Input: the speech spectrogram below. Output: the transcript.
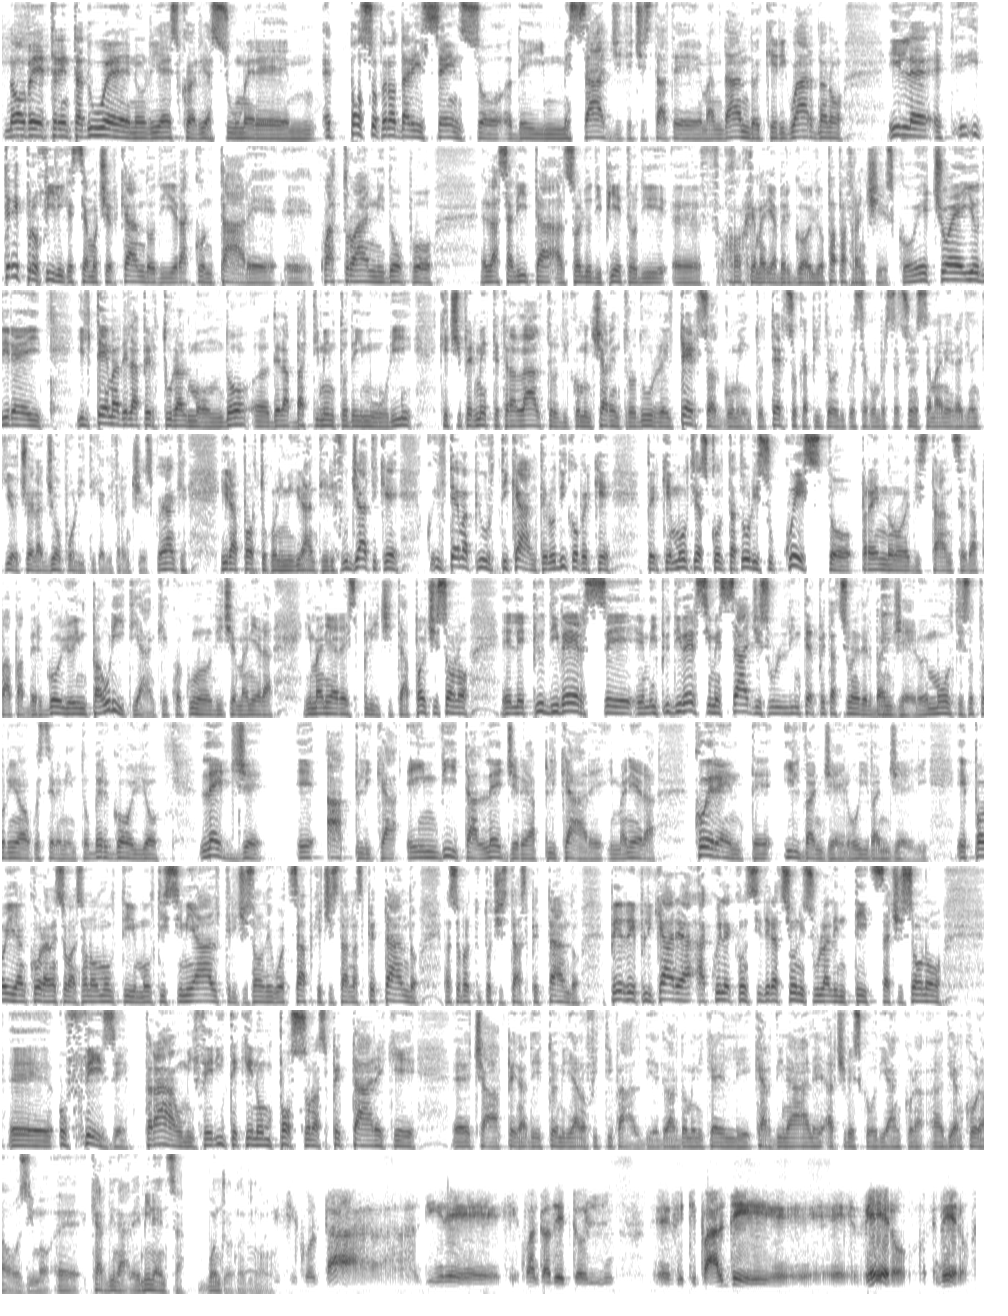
9.32 non riesco a riassumere, mm, posso però dare il senso dei messaggi che ci state mandando e che riguardano il, eh, i tre profili che stiamo cercando di raccontare eh, quattro anni dopo la salita al soglio di Pietro di eh, Jorge Maria Bergoglio, Papa Francesco, e cioè io direi il tema dell'apertura al mondo, eh, dell'abbattimento dei muri, che ci permette tra l'altro di cominciare a introdurre il terzo argomento, il terzo capitolo di questa conversazione stamane in Radio Anch'io, cioè la geopolitica di Francesco e anche il rapporto con i migranti e i rifugiati, che è il tema più urticante, lo dico perché, perché molti ascoltatori su questo prendono le distanze da Papa Bergoglio, impauriti anche, qualcuno lo dice in maniera, in maniera esplicita. Poi ci sono eh, più diverse, eh, i più diversi messaggi sull'interpretazione del Vangelo e molti sottolineano questo elemento. Bergoglio legge e applica e invita a leggere e applicare in maniera coerente il Vangelo i Vangeli. E poi ancora, insomma, sono molti, moltissimi altri, ci sono dei WhatsApp che ci stanno aspettando, ma soprattutto ci sta aspettando per replicare a, a quelle considerazioni sulla lentezza. Ci sono eh, offese, traumi, ferite che non possono aspettare, che eh, ci ha appena detto Emiliano Fittipaldi, Edoardo Menichelli, cardinale, arcivescovo di Ancona, di Ancona Osimo. Eh, cardinale, Eminenza, buongiorno di nuovo difficoltà a dire che quanto ha detto il eh, Fittipaldi è vero, è vero.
